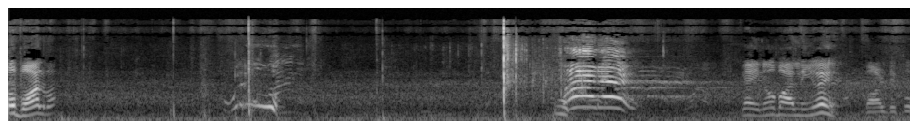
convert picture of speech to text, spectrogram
Oh, ball Got नहीं नो बॉल नहीं, ओए। बॉल डिपो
